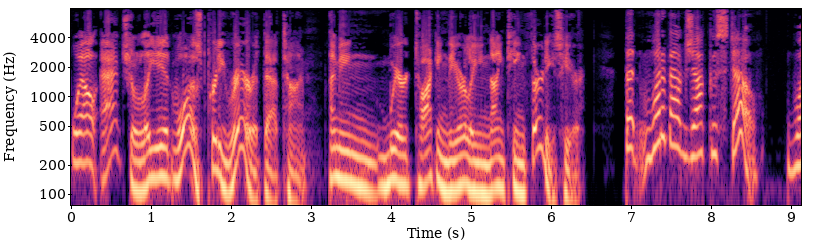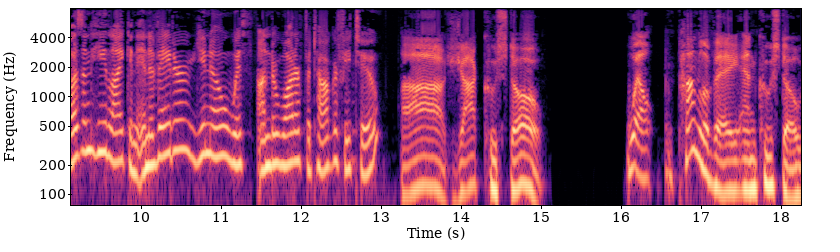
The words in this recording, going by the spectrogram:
Well, actually, it was pretty rare at that time. I mean, we're talking the early 1930s here. But what about Jacques Cousteau? Wasn't he like an innovator, you know, with underwater photography too? Ah, Jacques Cousteau. Well, Painlevé and Cousteau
